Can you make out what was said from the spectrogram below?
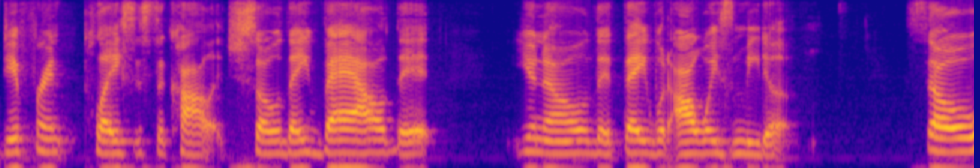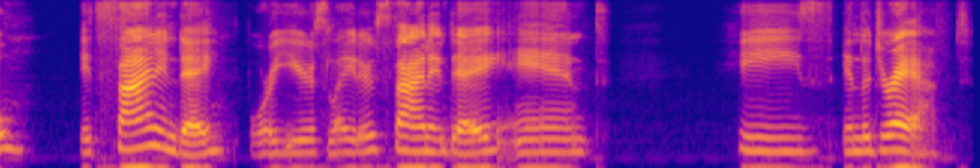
different places to college. So they vow that, you know, that they would always meet up. So it's signing day. Four years later, signing day, and he's in the draft,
